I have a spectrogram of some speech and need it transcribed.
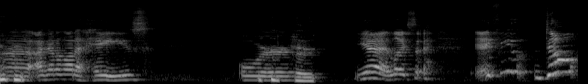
Uh, I got a lot of haze, or hey. yeah, like so, if you don't.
